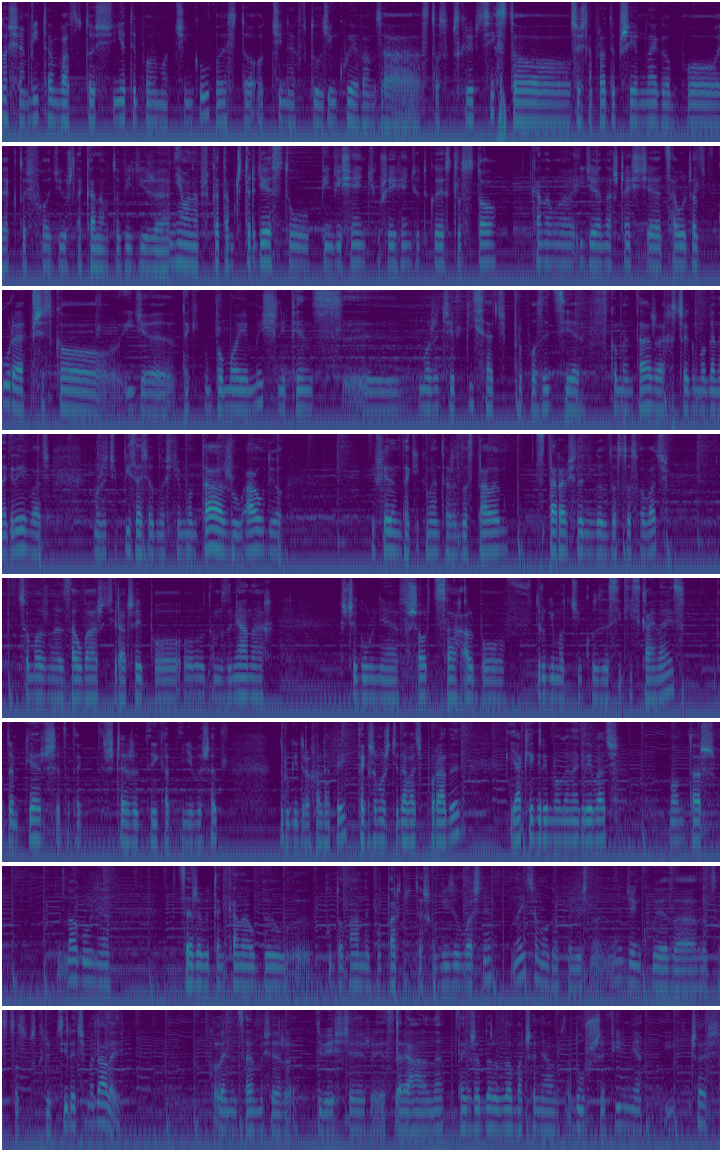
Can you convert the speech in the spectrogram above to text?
No się, witam Was w dość nietypowym odcinku, bo jest to odcinek, w którym dziękuję Wam za 100 subskrypcji. Jest to coś naprawdę przyjemnego, bo jak ktoś wchodzi już na kanał, to widzi, że nie ma na przykład tam 40, 50, 60, tylko jest to 100. Kanał no, idzie na szczęście cały czas w górę. Wszystko idzie tak jakby po mojej myśli, więc yy, możecie pisać propozycje w komentarzach, z czego mogę nagrywać. Możecie pisać odnośnie montażu, audio. Już jeden taki komentarz dostałem. Staram się do niego dostosować, co można zauważyć raczej po tam zmianach, szczególnie w shortsach albo w drugim odcinku ze City Skylines. Bo ten pierwszy to tak szczerze, delikatnie nie wyszedł, drugi trochę lepiej. Także możecie dawać porady, jakie gry mogę nagrywać, montaż, no ogólnie chcę, żeby ten kanał był y, budowany w oparciu też o widzów właśnie. No i co mogę powiedzieć? No, no dziękuję za, za te 100 subskrypcji. Lecimy dalej. Kolejny cel myślę, że 200, że jest realne. Także do zobaczenia w dłuższym filmie i cześć.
